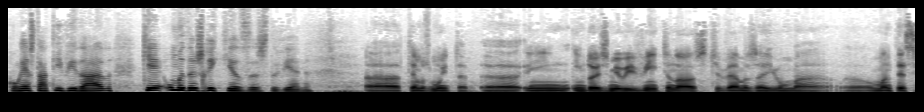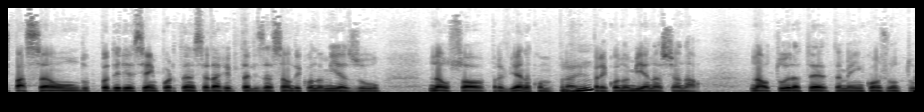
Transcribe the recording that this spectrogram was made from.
com esta atividade que é uma das riquezas de Viana? Uh, temos muita. Uh, em, em, 2020 nós tivemos aí uma, uma antecipação do que poderia ser a importância da revitalização da economia azul não só para Viena, como para uhum. a economia nacional. Na altura, até também em conjunto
